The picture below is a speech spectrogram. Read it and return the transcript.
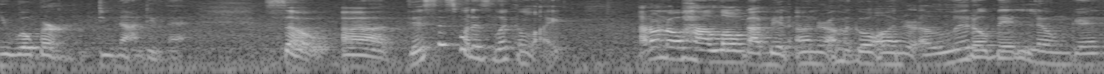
You will burn. Do not do that. So uh, this is what it's looking like. I don't know how long I've been under. I'm gonna go under a little bit longer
